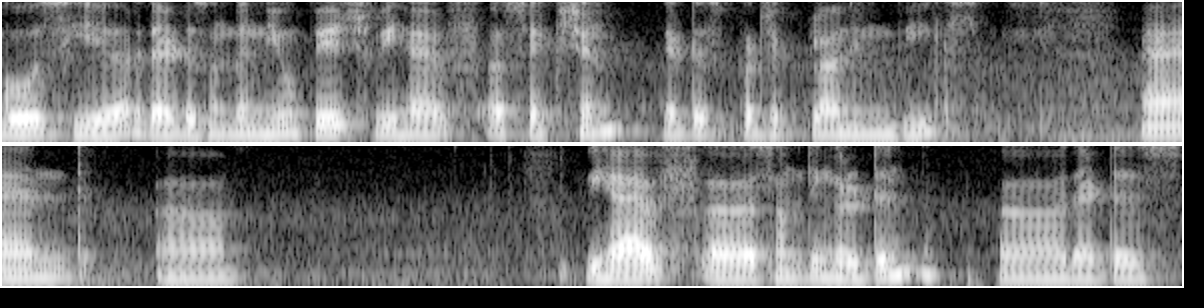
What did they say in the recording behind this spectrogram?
goes here that is on the new page we have a section that is project plan in weeks and uh, we have uh, something written uh, that is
